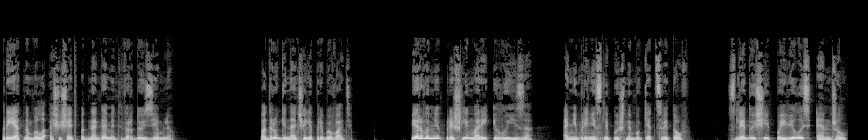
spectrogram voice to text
Приятно было ощущать под ногами твердую землю. Подруги начали прибывать. Первыми пришли Мари и Луиза. Они принесли пышный букет цветов. Следующей появилась Энджел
